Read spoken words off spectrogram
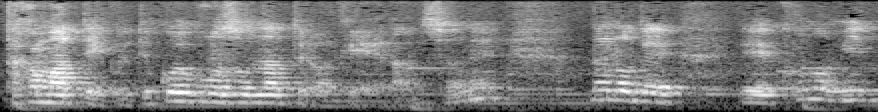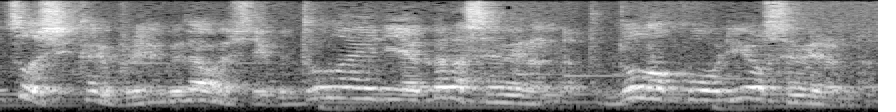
高まっていくってこういう構造になってるわけなんですよね。なので、えー、この3つをしっかりブレイクダウンしていく。どのエリアから攻めるんだと。どの小売を攻めるんだと。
